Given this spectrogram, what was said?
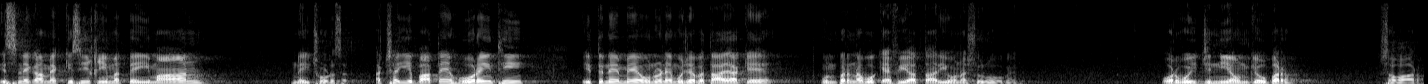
इसने कहा, मैं किसी कीमत पे ईमान नहीं छोड़ सकता। अच्छा ये बातें हो रही थी, इतने में उन्होंने मुझे बताया कि उन पर ना वो कैफियत तारी होना शुरू हो गई। और वही जिन्नियाँ उनके ऊपर सवार।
